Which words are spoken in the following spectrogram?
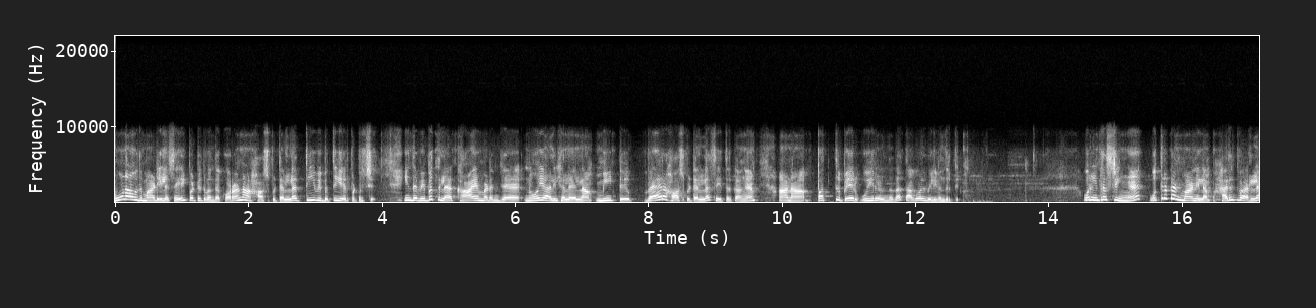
மூணாவது மாடியில செயல்பட்டுட்டு வந்த கொரோனா ஹாஸ்பிட்டல்ல தீ விபத்து ஏற்பட்டுருச்சு. இந்த விபத்துல காயமடைஞ்ச நோயாளிகளை எல்லாம் மீட்டு வேற ஹாஸ்பிட்டல்ல சேர்த்திருக்காங்க. ஆனா பத்து பேர் உயிரிழந்ததா தகவல் வெளிவந்திருக்கு. ஒரு இன்ட்ரெஸ்டிங்க உத்தரகண்ட் மாநிலம் ஹரித்வார்ல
